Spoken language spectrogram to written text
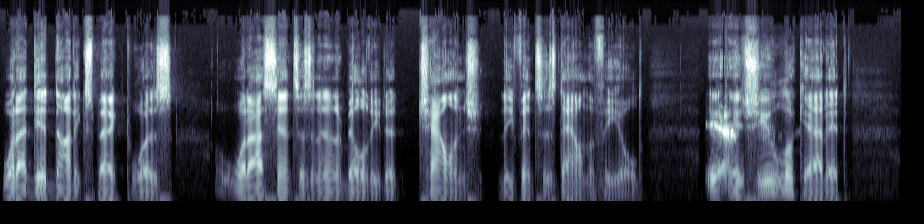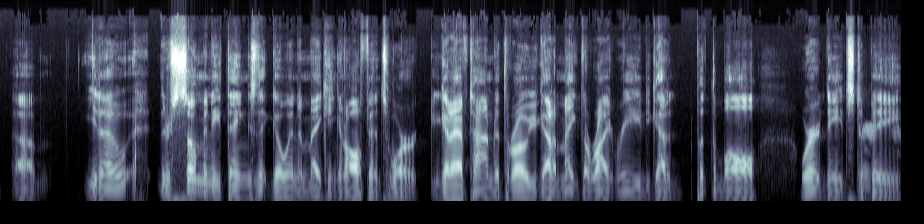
What I did not expect was what I sense as an inability to challenge defenses down the field. Yeah. As you look at it, um, you know, there's so many things that go into making an offense work. You got to have time to throw. You got to make the right read. You got to put the ball where it needs to be.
